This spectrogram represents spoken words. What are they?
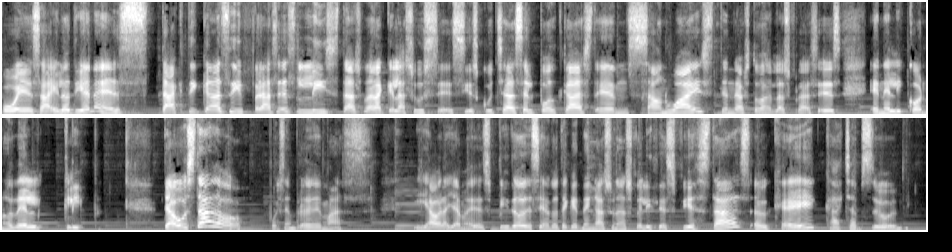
Pues ahí lo tienes, tácticas y frases listas para que las uses. Si escuchas el podcast en Soundwise, tendrás todas las frases en el icono del clip. ¿Te ha gustado? Pues siempre de más. Y ahora ya me despido deseándote que tengas unas felices fiestas. Ok, catch up soon.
